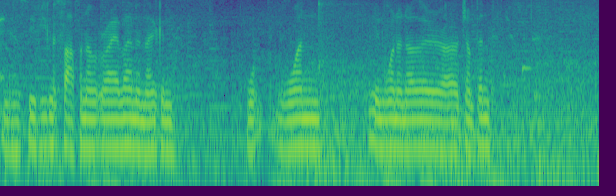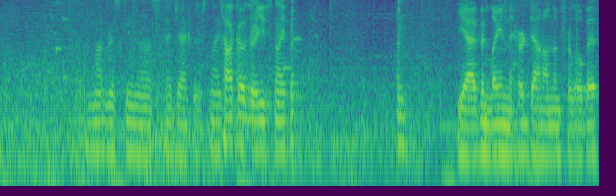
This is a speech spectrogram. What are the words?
Yeah, see if you can soften up Rylan and I can. One. Me and one another uh, jump in. I'm not risking a skyjacker or sniper. Tacos, are you sniping? Yeah, I've been laying the herd down on them for a little bit.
